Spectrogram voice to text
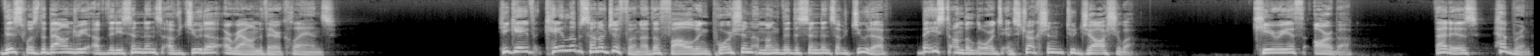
This was the boundary of the descendants of Judah around their clans. He gave Caleb son of Jephunneh the following portion among the descendants of Judah based on the Lord's instruction to Joshua. Kiriath Arba, that is, Hebron.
